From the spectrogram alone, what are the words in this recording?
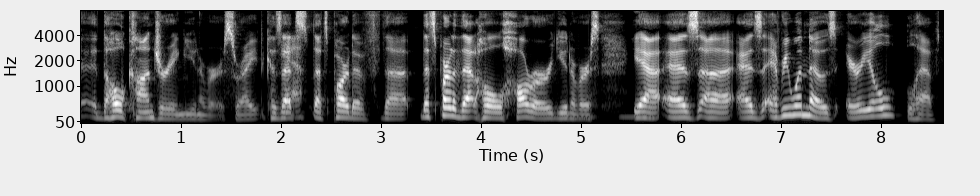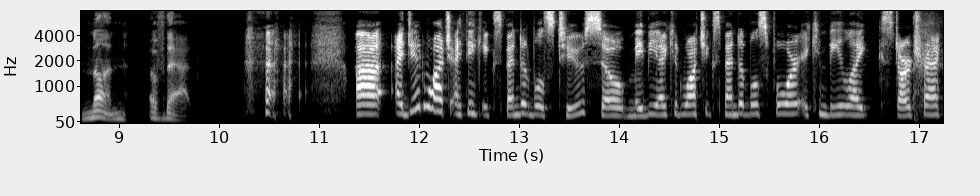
Uh, the whole conjuring universe right because that's yeah. that's part of the that's part of that whole horror universe mm-hmm. yeah as uh as everyone knows ariel will have none of that uh i did watch i think expendables 2 so maybe i could watch expendables 4 it can be like star trek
